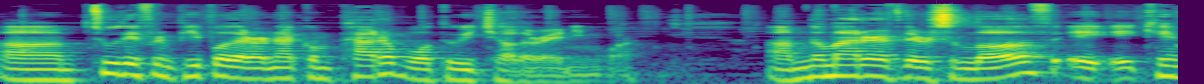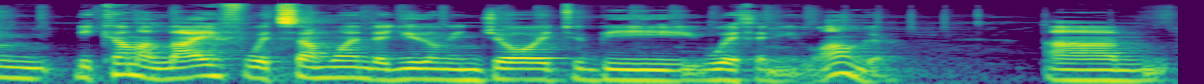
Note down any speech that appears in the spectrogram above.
um, two different people that are not compatible to each other anymore. Um, no matter if there's love, it, it, can become a life with someone that you don't enjoy to be with any longer. Um,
